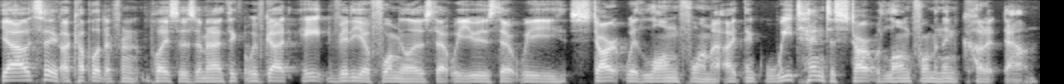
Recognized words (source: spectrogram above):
Yeah, I would say a couple of different places. I mean, I think we've got eight video formulas that we use that we start with long form. I think we tend to start with long form and then cut it down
